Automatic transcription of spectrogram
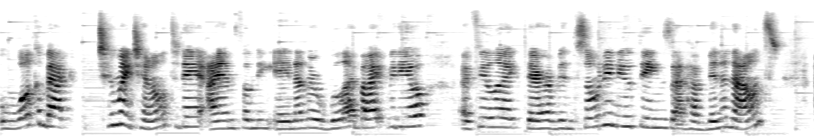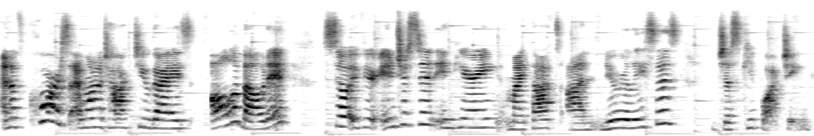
welcome back to my channel. Today I am filming another Will I Buy It video. I feel like there have been so many new things that have been announced and of course I want to talk to you guys all about it. So if you're interested in hearing my thoughts on new releases, just keep watching.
